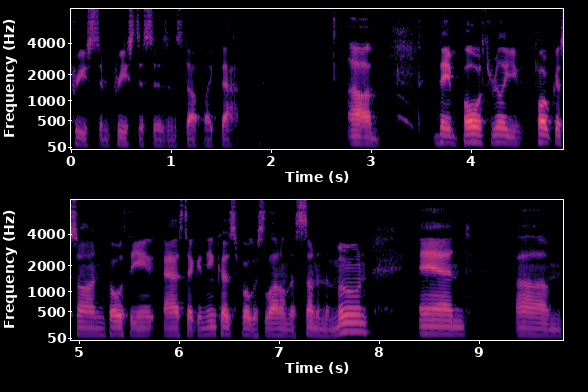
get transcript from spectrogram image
priests and priestesses and stuff like that. Um, they both really focus on both the Aztec and Incas focus a lot on the sun and the moon, and um,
